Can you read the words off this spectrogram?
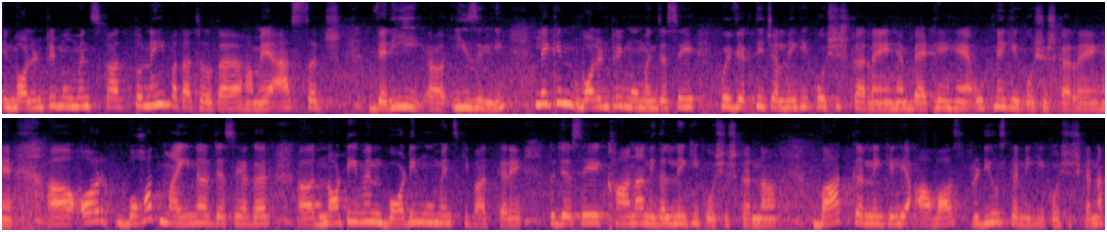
इनवॉल्ट्री मूवमेंट्स का तो नहीं पता चलता है हमें एज सच वेरी ईज़िली लेकिन वॉल्ट्री मूवमेंट जैसे कोई व्यक्ति चलने की कोशिश कर रहे हैं बैठे हैं उठने की कोशिश कर रहे हैं uh, और बहुत माइनर जैसे अगर नॉट इवन बॉडी मूवमेंट्स की बात करें तो जैसे खाना निगलने की कोशिश करना बात करने के लिए आवाज़ प्रोड्यूस करने की कोशिश करना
